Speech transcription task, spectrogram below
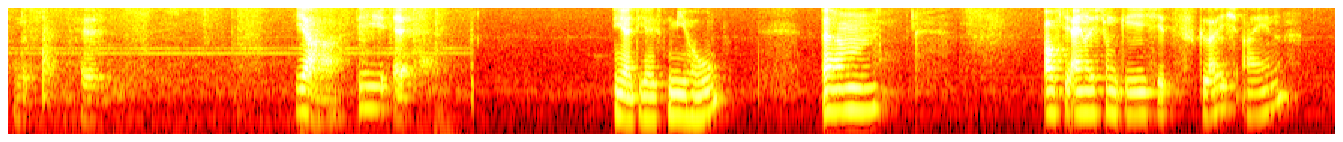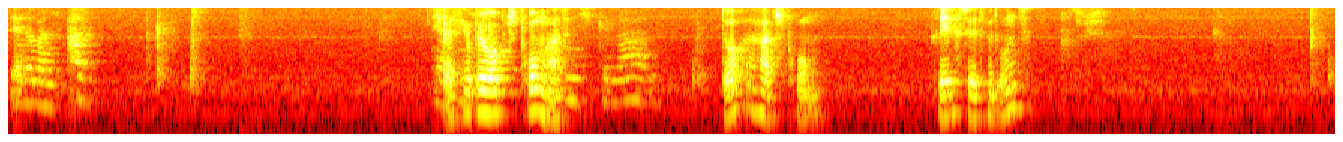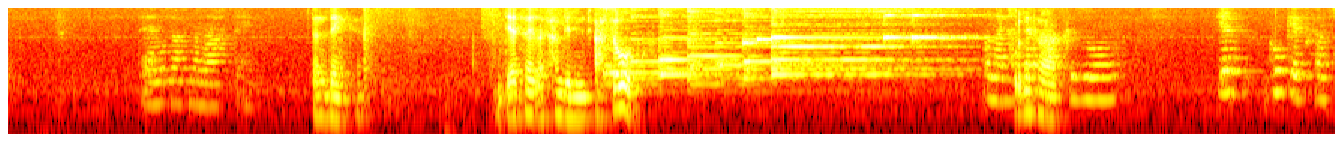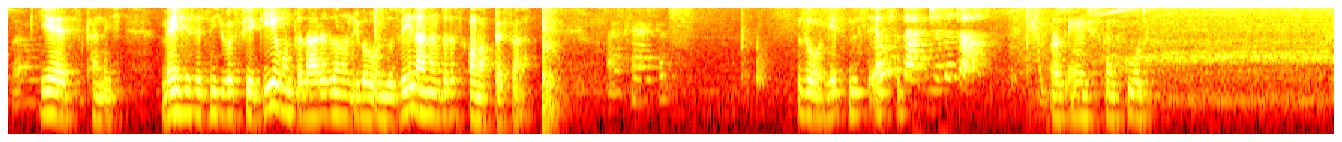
Und das hält. Ja, die App. Ja, die heißt Mi Home. Ähm, auf die Einrichtung gehe ich jetzt gleich ein. Der ist aber nicht an. Ich weiß nicht, ob er überhaupt Strom hat. Nicht geladen. Doch, er hat Strom. Redest du jetzt mit uns? Ach du Scheiße. Der muss erstmal nachdenken. Dann denke. In der Zeit, was haben wir denn? Ach so, Und dann hat Guten er Tag. gesungen. Jetzt, guck, jetzt kannst du irgendwie. jetzt kann ich. Wenn ich es jetzt nicht über 4G runterlade, sondern über unser WLAN, dann wird das auch noch besser. Verkacke. So, jetzt müsste er. Move back to the dock. Und das Englisch ist ganz gut.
